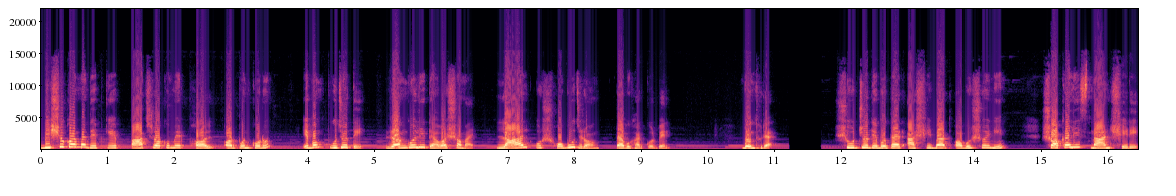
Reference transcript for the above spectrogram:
বিশ্বকর্মা দেবকে পাঁচ রকমের ফল অর্পণ করুন এবং পুজোতে রঙ্গোলি দেওয়ার সময় লাল ও সবুজ রং ব্যবহার করবেন। বন্ধুরা, সূর্য দেবতার আশীর্বাদ অবশ্যই নিন। সকালে স্নান সেরে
